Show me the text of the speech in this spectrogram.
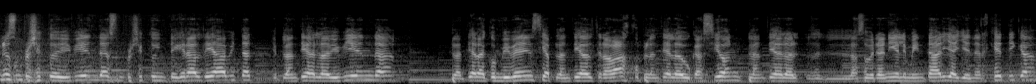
No es un proyecto de vivienda, es un proyecto integral de hábitat que plantea la vivienda, plantea la convivencia, plantea el trabajo, plantea la educación, plantea la, la soberanía alimentaria y energética.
